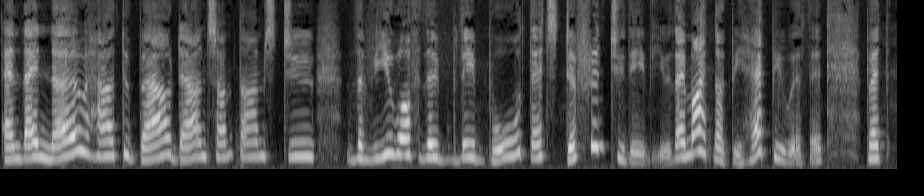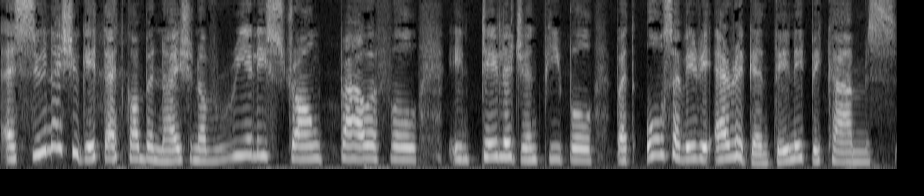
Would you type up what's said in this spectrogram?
and they know how to bow down sometimes to the view of the, their board that's different to their view. They might not be happy with it, but as soon as you get that combination of really strong, powerful, intelligent people, but also very arrogant, then it becomes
